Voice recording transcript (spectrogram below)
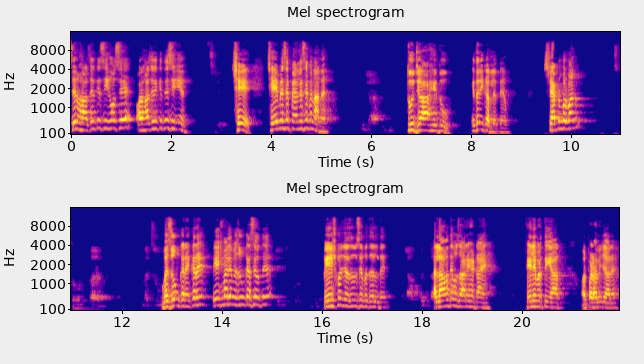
صرف حاضر کے سیگوں سے اور حاضر کتنے سیگے ہیں؟ چھ۔ چھ میں سے پہلے سے بنانا ہے۔ تو جاہدو ادھر ہی کر لیتے ہیں ہم۔ اسٹیپ نمبر ون۔ مزوم کریں کریں۔ پیش والے مزوم کیسے ہوتے ہیں؟ پیش کو جزم سے بدل دیں۔ علامت مظاہرے ہٹائیں۔ فیلے مر تیار اور پڑھا بھی جا رہا ہے۔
